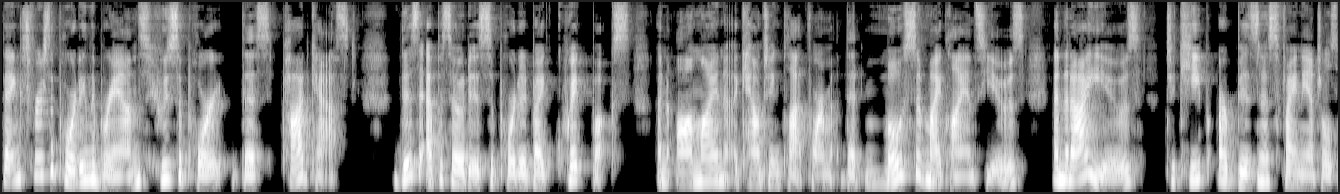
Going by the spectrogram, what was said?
Thanks for supporting the brands who support this podcast. This episode is supported by QuickBooks, an online accounting platform that most of my clients use and that I use to keep our business financials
